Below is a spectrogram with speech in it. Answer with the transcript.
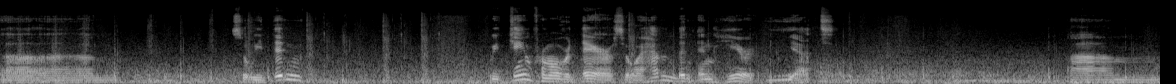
Um, so we didn't... We came from over there, so I haven't been in here yet. Um,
